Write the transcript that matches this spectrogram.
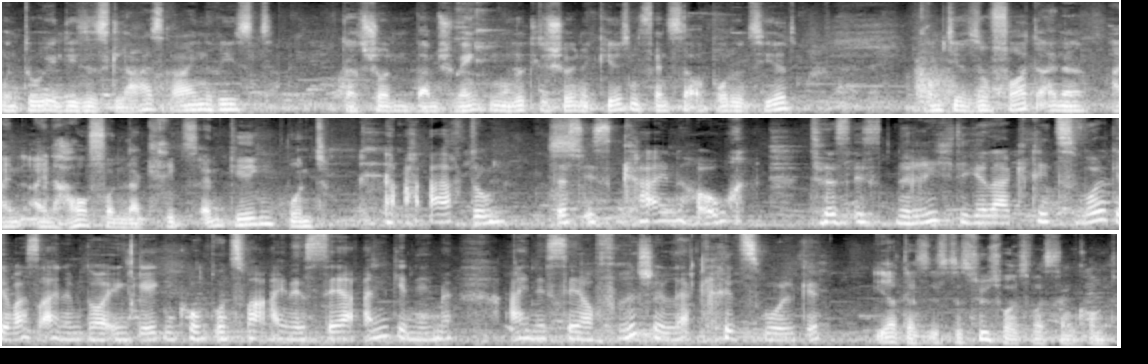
und du in dieses Glas reinriechst, das schon beim Schwenken wirklich schöne Kirchenfenster auch produziert, kommt dir sofort eine, ein, ein Hauch von Lakritz entgegen und Achtung, das ist kein Hauch. Das ist eine richtige Lakritzwolke, was einem da entgegenkommt. Und zwar eine sehr angenehme, eine sehr frische Lakritzwolke. ja, das ist das Süßholz, was dann kommt.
